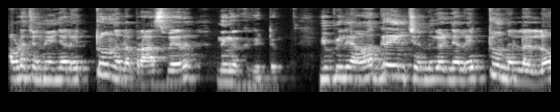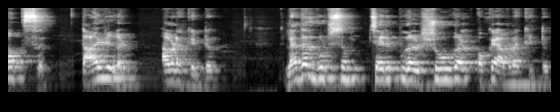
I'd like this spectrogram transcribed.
അവിടെ ചെന്ന് കഴിഞ്ഞാൽ ഏറ്റവും നല്ല ബ്രാസ് വെയർ നിങ്ങൾക്ക് കിട്ടും. യു പിയിലെ ആഗ്രയിൽ ചെന്ന് കഴിഞ്ഞാൽ ഏറ്റവും നല്ല ലോക്സ് താഴുകൾ അവിടെ കിട്ടും. ലെതർ ഗുഡ്സും ചെരുപ്പുകൾ ഷൂകൾ ഒക്കെ അവിടെ കിട്ടും.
